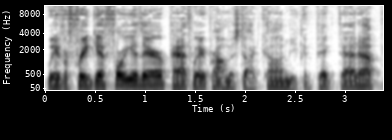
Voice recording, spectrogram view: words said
We have a free gift for you there, pathwaypromise.com. You can pick that up.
